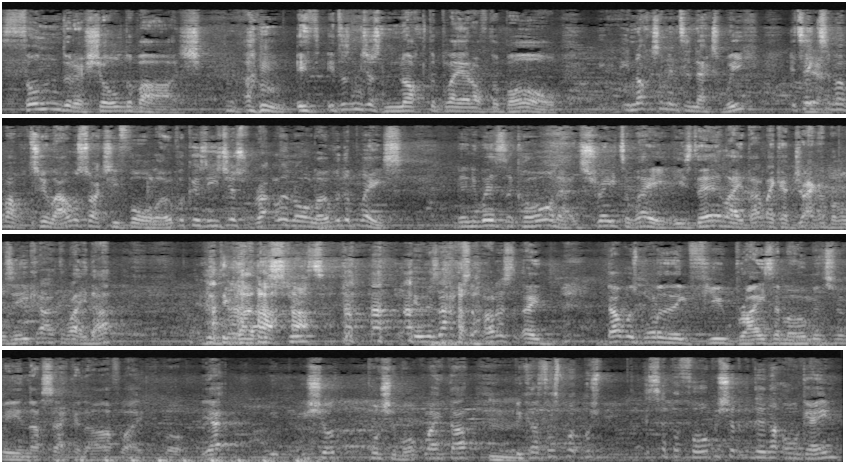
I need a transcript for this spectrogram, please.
thunderous shoulder barge. Um, he, he doesn't just knock the player off the ball; he knocks him into next week. It takes Yeah. him about two hours to actually fall over because he's just rattling all over the place. And then he wins the corner, and straight away he's there like that, like a Dragon Ball Z character, like that. With the Gwladys Street. It was absolutely honestly like that was one of the few brighter moments for me in that second half. Like, but yeah, we, we should push him up like that because that's what we should- I said before. We should have been doing that all game.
